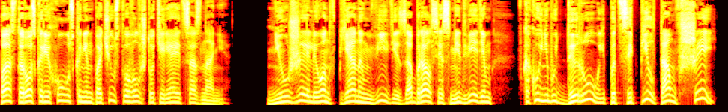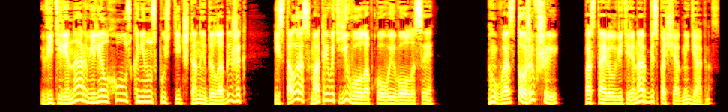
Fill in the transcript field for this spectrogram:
Пастор Оскари Хоусканин почувствовал, что теряет сознание. Неужели он в пьяном виде забрался с медведем какую-нибудь дыру и подцепил там в шей. Ветеринар велел Хусканину спустить штаны до лодыжек и стал рассматривать его лобковые волосы. «У вас тоже вши», — поставил ветеринар беспощадный диагноз.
